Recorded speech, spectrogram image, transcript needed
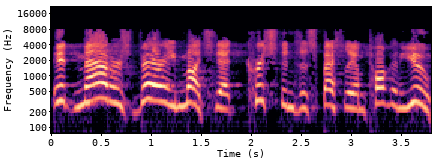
It matters very much that Christians, especially, I'm talking to you,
